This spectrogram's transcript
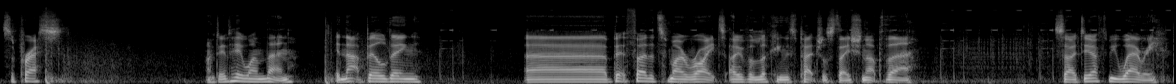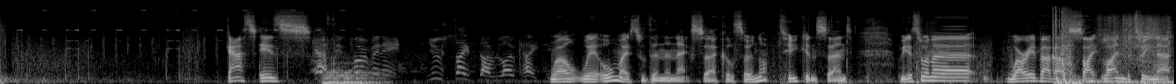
Suppress. I did hear one then. In that building, uh, a bit further to my right, overlooking this petrol station up there. So I do have to be wary. Gas is Gas is moving in. New safe zone located. well, we're almost within the next circle, so not too concerned. We just want to worry about our sight line between that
